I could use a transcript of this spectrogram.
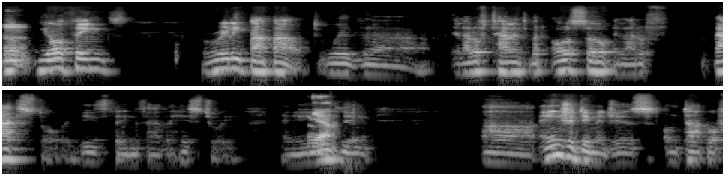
the, Mm. the all things really pop out with uh, a lot of talent, but also a lot of backstory. These things have a history, and you're Yeah. using uh, ancient images on top of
